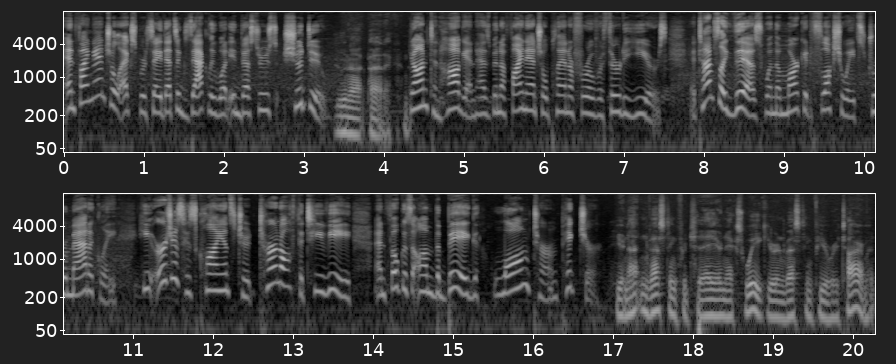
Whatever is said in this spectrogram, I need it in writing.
And financial experts say that's exactly what investors should do. Do not panic. Jon Ten Haagen has been a financial planner for over 30 years. At times like this, when the market fluctuates dramatically, he urges his clients to turn off the TV and focus on the big, long term picture. You're not investing for today or next week, you're investing for your retirement.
